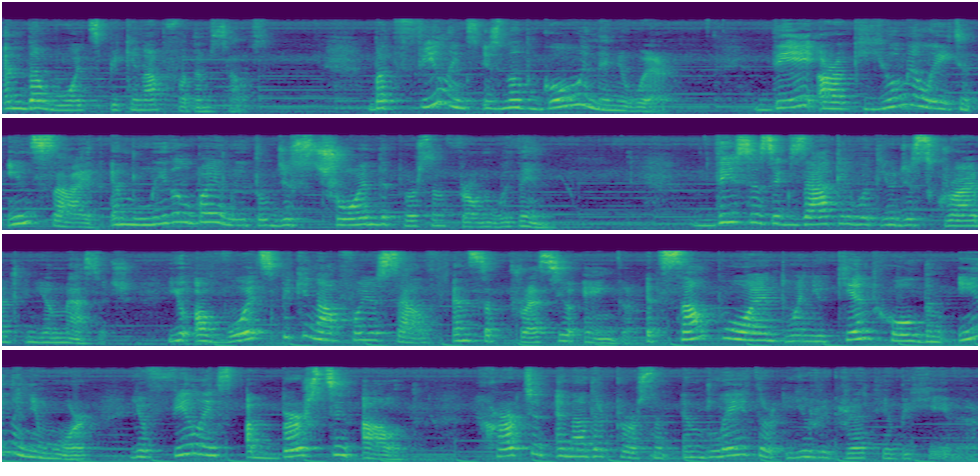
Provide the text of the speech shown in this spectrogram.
and avoid speaking up for themselves. But feelings is not going anywhere. They are accumulating inside and little by little destroying the person from within. This is exactly what you described in your message. you avoid speaking up for yourself and suppress your anger. At some point, when you can't hold them in anymore, your feelings are bursting out, hurting another person, and later you regret your behavior.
